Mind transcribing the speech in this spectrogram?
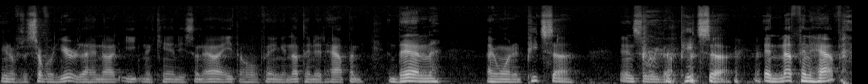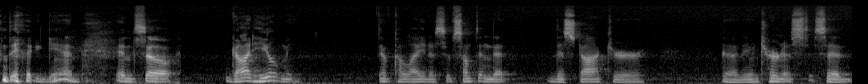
you know, for several years I had not eaten a candy. So now I ate the whole thing and nothing had happened. And then I wanted pizza. And so we got pizza and nothing happened again. And so God healed me of colitis, of something that this doctor, uh, the internist, said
